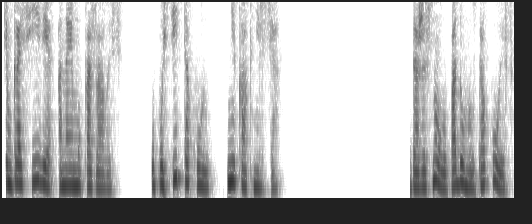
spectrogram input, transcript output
тем красивее она ему казалась. Упустить такую никак нельзя. Даже снова подумал про пояс.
